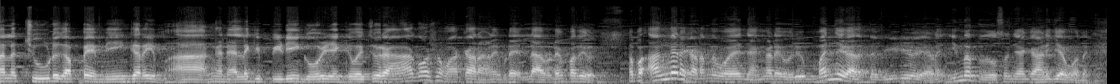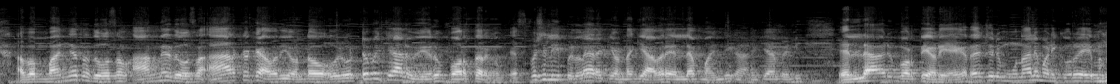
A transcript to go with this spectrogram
നല്ല ചൂട് കപ്പയും മീൻകറിയും അങ്ങനെ അല്ലെങ്കിൽ പിടിയും കോഴിയൊക്കെ വെച്ച് ഒരു ആഘോഷമാക്കാറാണ് ഇവിടെ എല്ലാവരുടെയും പതിവ്. അപ്പോൾ അങ്ങനെ കടന്നുപോയ ഞങ്ങളുടെ ഒരു മഞ്ഞുകാലത്തെ വീഡിയോയാണ് ഇന്നത്തെ ദിവസം ഞാൻ കാണിക്കാൻ പോകുന്നത് അപ്പം മഞ്ഞത്തെ ദിവസം അന്നേ ദിവസം ആർക്കൊക്കെ അവധിയുണ്ടോ ഒരു ഒട്ടുമിക്കാലും പേരും പുറത്തിറങ്ങും. എസ്പെഷ്യലി പിള്ളേരൊക്കെ ഉണ്ടെങ്കിൽ അവരെല്ലാം മഞ്ഞ് കാണിക്കാൻ വേണ്ടി എല്ലാവരും പുറത്തെയാണ് ഏകദേശം ഒരു മൂന്നാൽ മണിക്കൂർ കഴിയുമ്പോൾ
